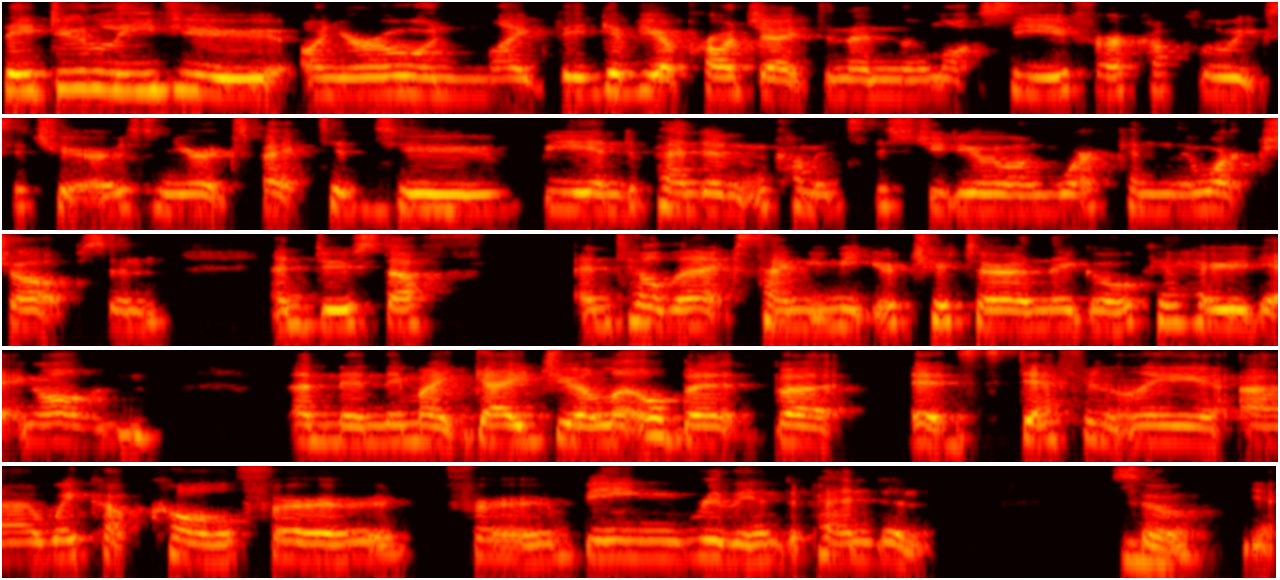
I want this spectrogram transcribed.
They do leave you on your own, like they give you a project and then they'll not see you for a couple of weeks of tutors, and you're expected to mm-hmm. be independent and come into the studio and work in the workshops and and do stuff until the next time you meet your tutor and they go, okay, how are you getting on? And then they might guide you a little bit, but it's definitely a wake up call for for being really independent. So yeah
